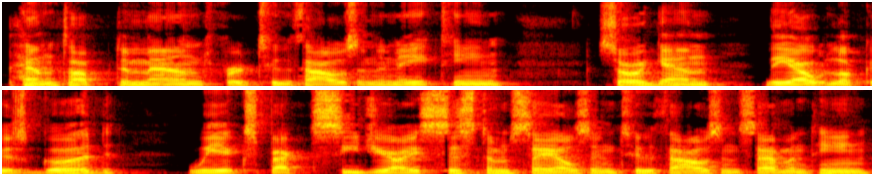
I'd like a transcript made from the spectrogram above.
pent up demand for 2018. So, again, the outlook is good. We expect CGI system sales in 2017.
